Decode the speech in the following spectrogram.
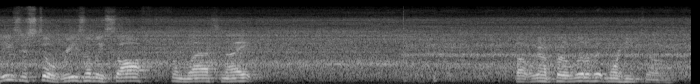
These are still reasonably soft from last night, but we're going to put a little bit more heat to them.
